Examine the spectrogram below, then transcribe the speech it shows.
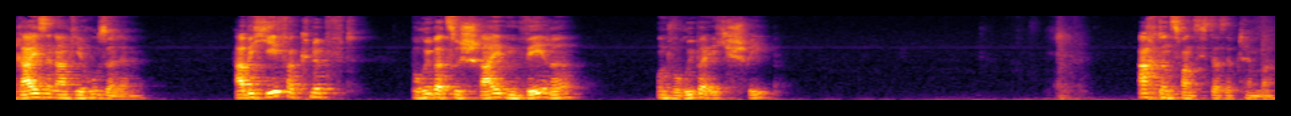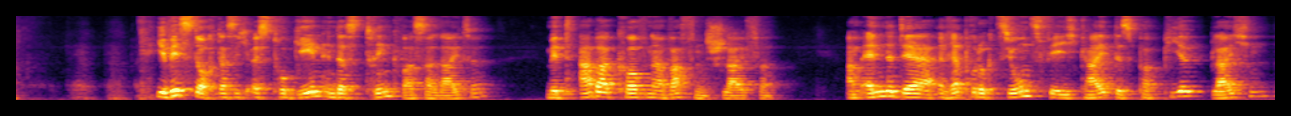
Reise nach Jerusalem. Habe ich je verknüpft, worüber zu schreiben wäre und worüber ich schrieb? 28. September. Ihr wisst doch, dass ich Östrogen in das Trinkwasser leite, mit Aberkovner Waffenschleife am Ende der Reproduktionsfähigkeit des papierbleichen,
